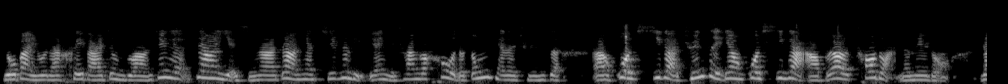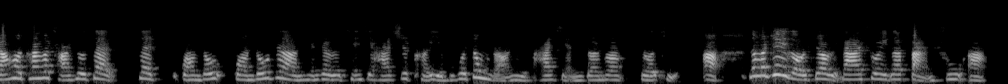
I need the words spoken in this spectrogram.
有板有眼黑白正装，这个这样也行啊。这两天其实里边你穿个厚的冬天的裙子啊，过膝盖，裙子一定要过膝盖啊，不要超短的那种，然后穿个长袖再。在广州，广州这两天这个天气还是可以，不会冻着你，还显得端庄得体啊。那么这个我需要给大家说一个板书啊，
